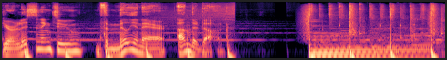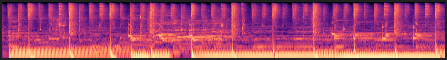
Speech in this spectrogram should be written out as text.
You're listening to The Millionaire Underdog.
